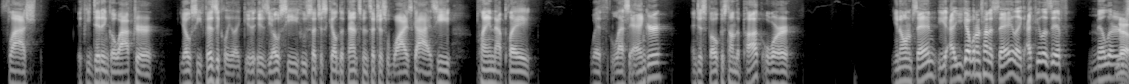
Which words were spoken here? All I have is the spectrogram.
Slash, if he didn't go after Josi physically? Like, is Josi, who's such a skilled defenseman, such a wise guy, is he playing that play with less anger and just focused on the puck? Or, you know what I'm saying? You, you get what I'm trying to say? Like, I feel as if Miller's. Yeah.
